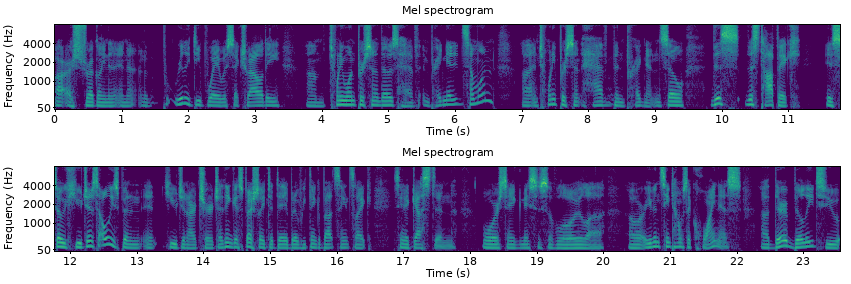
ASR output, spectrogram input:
are, are struggling in, in, a, in, a, really deep way with sexuality. Um, 21% of those have impregnated someone, uh, and 20% have been pregnant. And so this this topic is so huge, and it's always been huge in our church. I think especially today. But if we think about saints like Saint Augustine or Saint Ignatius of Loyola or even St. Thomas Aquinas, uh, their ability to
